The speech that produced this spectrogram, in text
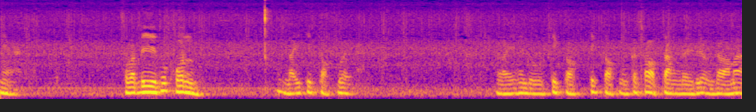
เนี่ย สวัสดีทุกคน ไลค์ติ๊กตอกด้วย ไลค์ให้ดูติ๊กตอกติ๊กตอกนี่ก็ชอบจังเลยเรื่องดราม่า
